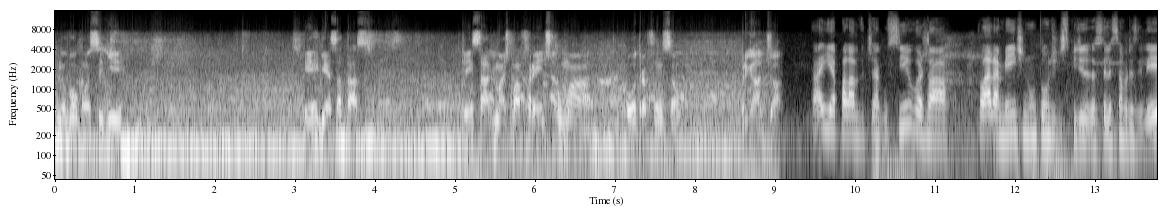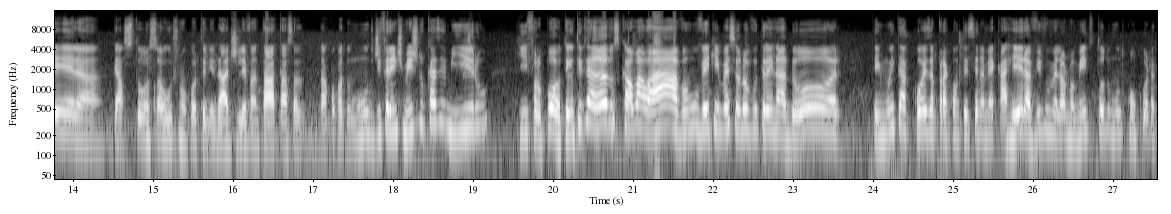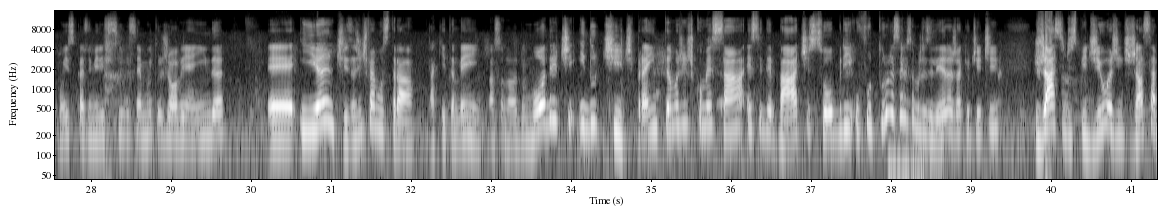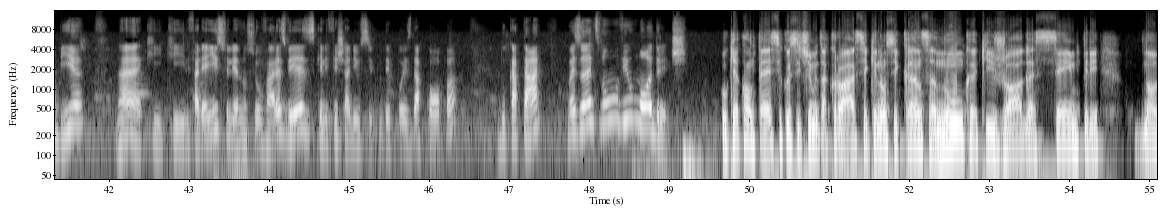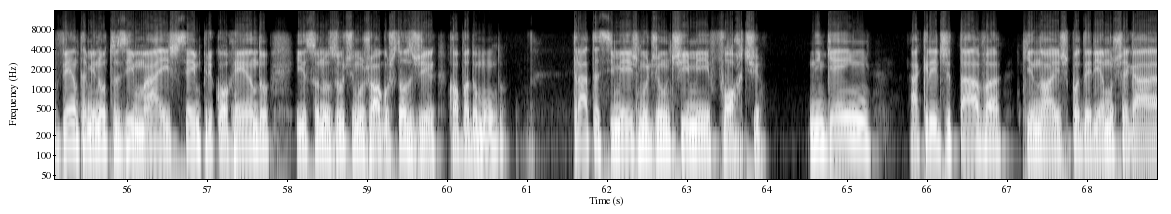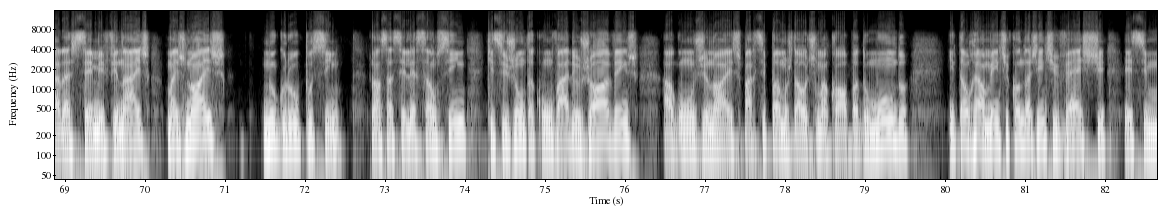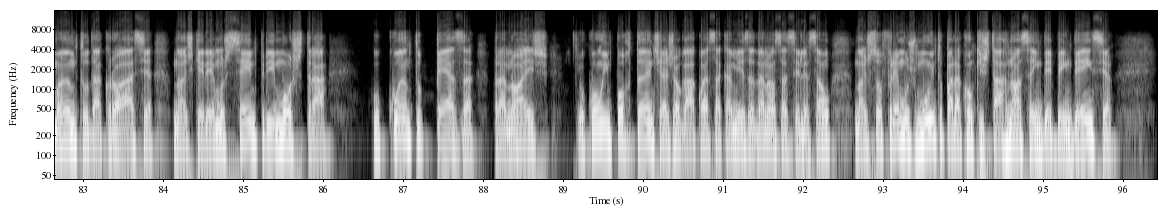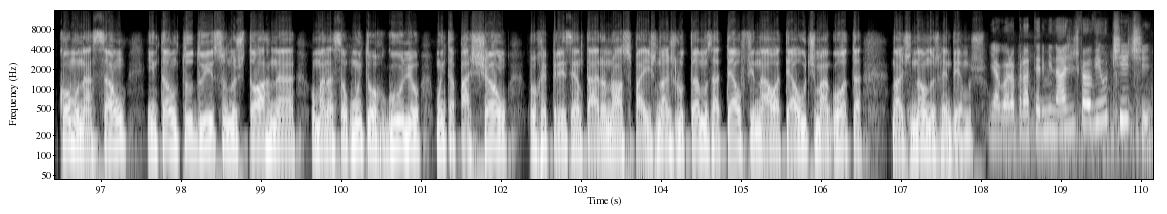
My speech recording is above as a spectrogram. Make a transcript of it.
não vou conseguir erguer essa taça. Quem sabe mais para frente com uma outra função. Obrigado, Thiago. Tá aí a palavra do Thiago Silva, já claramente num tom de despedida da seleção brasileira, gastou a sua última oportunidade de levantar a taça da Copa do Mundo, diferentemente do Casemiro, que falou: pô, tenho 30 anos, calma lá, vamos ver quem vai ser o novo treinador. Tem muita coisa para acontecer na minha carreira, vivo o melhor momento, todo mundo concorda com isso. Casemiro, sim, você é muito jovem ainda. É, e antes, a gente vai mostrar aqui também a sonora do Modric e do Tite, para então a gente começar esse debate sobre o futuro da seleção brasileira, já que o Tite já se despediu, a gente já sabia né, que, que ele faria isso, ele anunciou várias vezes que ele fecharia o ciclo depois da Copa do Catar. Mas antes, vamos ouvir o Modric. O que acontece com esse time da Croácia que não se cansa nunca, que joga sempre 90 minutos e mais, sempre correndo, isso nos últimos jogos todos de Copa do Mundo. Trata-se mesmo de um time forte. Ninguém acreditava que nós poderíamos chegar às semifinais, mas nós, no grupo, sim. Nossa seleção, sim, que se junta com vários jovens, alguns de nós participamos da última Copa do Mundo então, realmente, quando a gente veste esse manto da Croácia, nós queremos sempre mostrar o quanto pesa para nós o quão importante é jogar com essa camisa da nossa seleção. Nós sofremos muito para conquistar nossa independência como nação. Então, tudo isso nos torna uma nação com muito orgulho, muita paixão por representar o nosso país. Nós lutamos até o final, até a última gota, nós não nos rendemos. E agora, para terminar, a gente vai ouvir o Tite,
